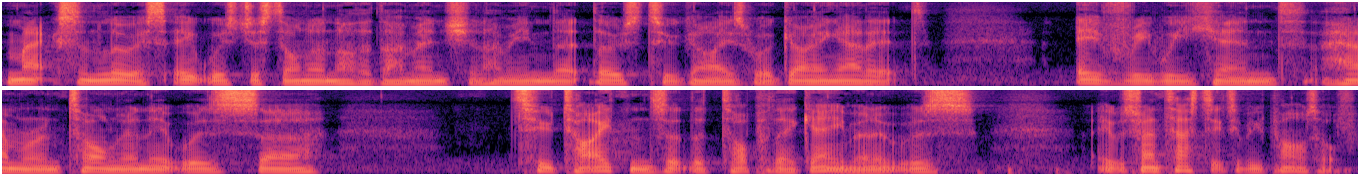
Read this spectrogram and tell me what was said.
Max and Lewis, it was just on another dimension. I mean, that those two guys were going at it every weekend, hammer and tong, and it was uh, two titans at the top of their game, and it was it was fantastic to be part of.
